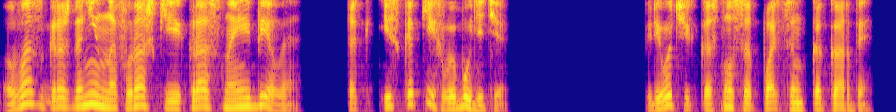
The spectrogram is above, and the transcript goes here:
«У вас, гражданин, на фуражке красное и белое. Так из каких вы будете?» Переводчик коснулся пальцем кокарды.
